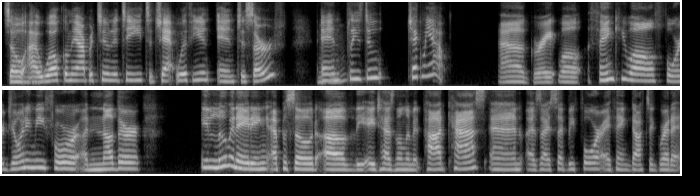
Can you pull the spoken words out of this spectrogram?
So I welcome the opportunity to chat with you and to serve. And Mhm. please do check me out. Oh, great. Well, thank you all for joining me for another illuminating episode of the Age Has No Limit podcast. And as I said before, I thank Dr. Greta,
